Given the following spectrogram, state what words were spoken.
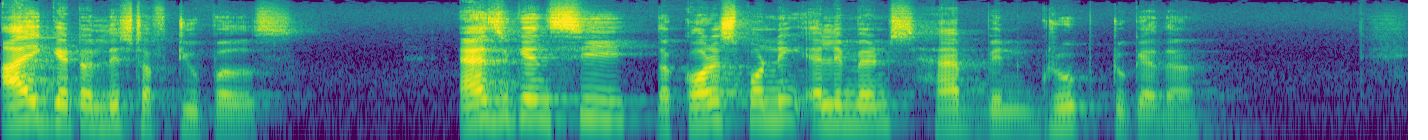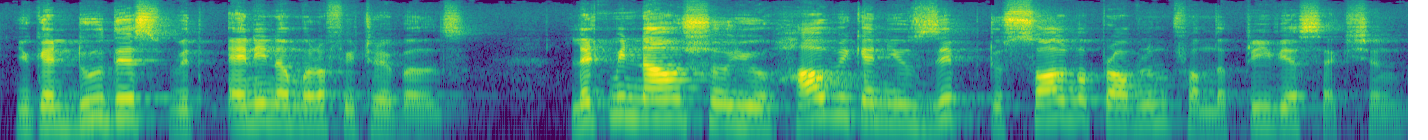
I get a list of tuples. As you can see, the corresponding elements have been grouped together. You can do this with any number of iterables. Let me now show you how we can use zip to solve a problem from the previous section.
